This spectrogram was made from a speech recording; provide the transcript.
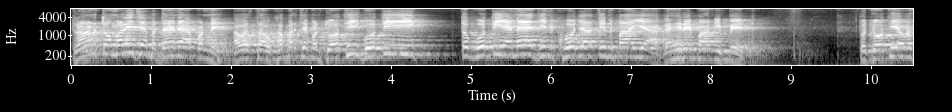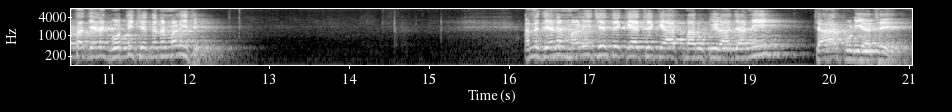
ત્રણ તો મળી છે બધાને આપણને, અવસ્થાઓ ખબર છે, પણ ચોથી ગોતી, તો ગોતી એને જીન ખોજા તીન પાયા, ગહેરે પાની પેટ. તો ચોથી અવસ્થા જેને ગોતી છે તેને મળી છે. અને જેને મળી છે તે કહે છે કે આત્મારૂપી રાજાની ચાર પુડિયા છે.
